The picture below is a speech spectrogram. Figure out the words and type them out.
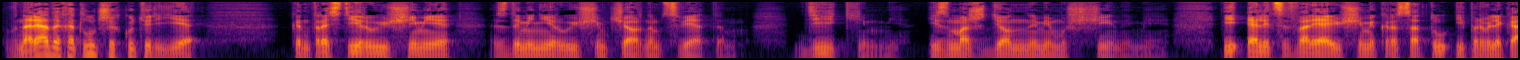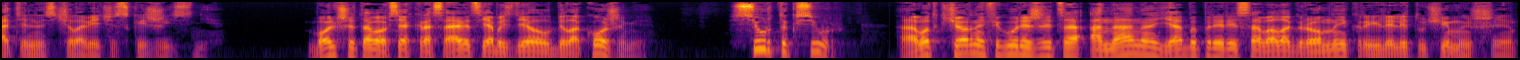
В нарядах от лучших кутюрье, контрастирующими с доминирующим черным цветом, дикими, изможденными мужчинами и олицетворяющими красоту и привлекательность человеческой жизни. Больше того, всех красавиц я бы сделал белокожими. Сюр так сюр. А вот к черной фигуре жреца Анана я бы пририсовал огромные крылья летучей мыши,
